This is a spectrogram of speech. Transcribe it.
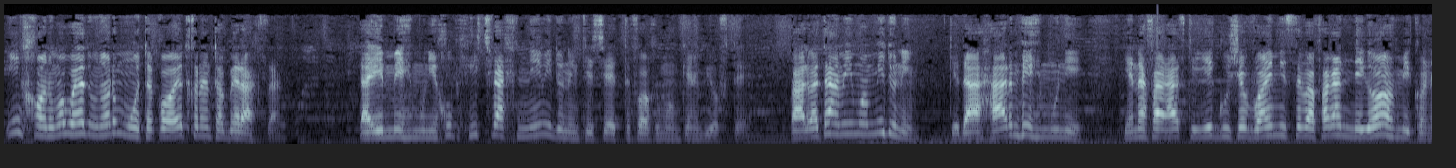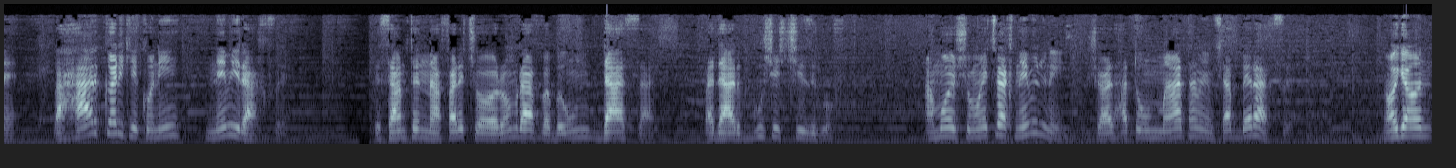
این خانوما باید اونا رو متقاعد کنن تا برقصن. در یه مهمونی خوب هیچ وقت نمی‌دونیم که چه اتفاقی ممکنه بیفته. و البته همه ما می‌دونیم که در هر مهمونی یه نفر هست که یه گوشه وای میسته و فقط نگاه می‌کنه و هر کاری که کنی نمیرقصه. به سمت نفر چهارم رفت و به اون دست زد و در گوشش چیزی گفت. اما شما هیچ وقت نمی‌دونید شاید حتی اون مرد هم امشب برقصه. ناگهان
